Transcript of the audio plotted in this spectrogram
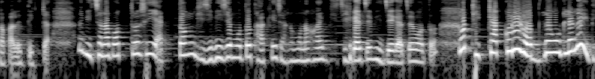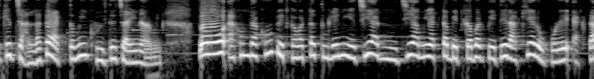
সকালের দিকটা। মানে বিছানাপত্র সেই একদম ভিজে ভিজে মতো থাকে, যেন মনে হয় ভিজে গেছে ভিজে গেছে মতো। তো ঠিকঠাক করে রোদ না উঠলে না এদিকে জানলাটা একদমই খুলতে চাই না আমি। তো এখন দেখো বেড কাভারটা তুলে নিয়েছি আর নিচে আমি একটা বেড কাভার পেতে রাখি আর ওপরে একটা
